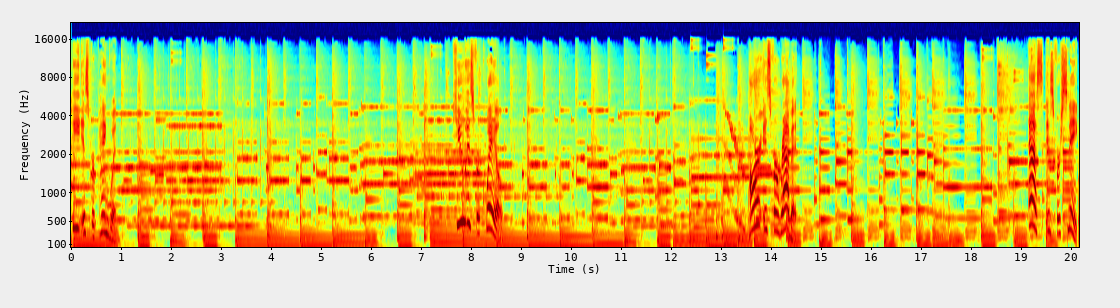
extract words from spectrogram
P is for penguin. Q is for quail. R is for rabbit. S is for snake.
